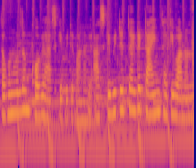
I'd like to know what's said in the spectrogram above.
তখন বলতাম, কবে আজকে পিঠে বানাবে? আজকে পিঠের তো একটা টাইম থাকে বানানো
